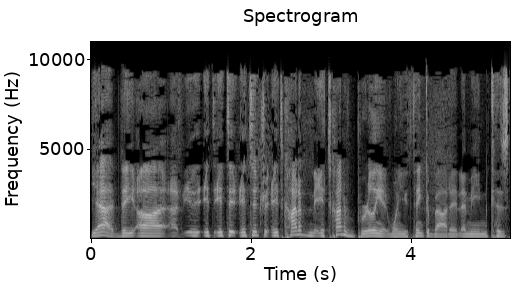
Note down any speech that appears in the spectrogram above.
Yeah, the uh, it, it, it it's inter- it's kind of it's kind of brilliant when you think about it. I mean, because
